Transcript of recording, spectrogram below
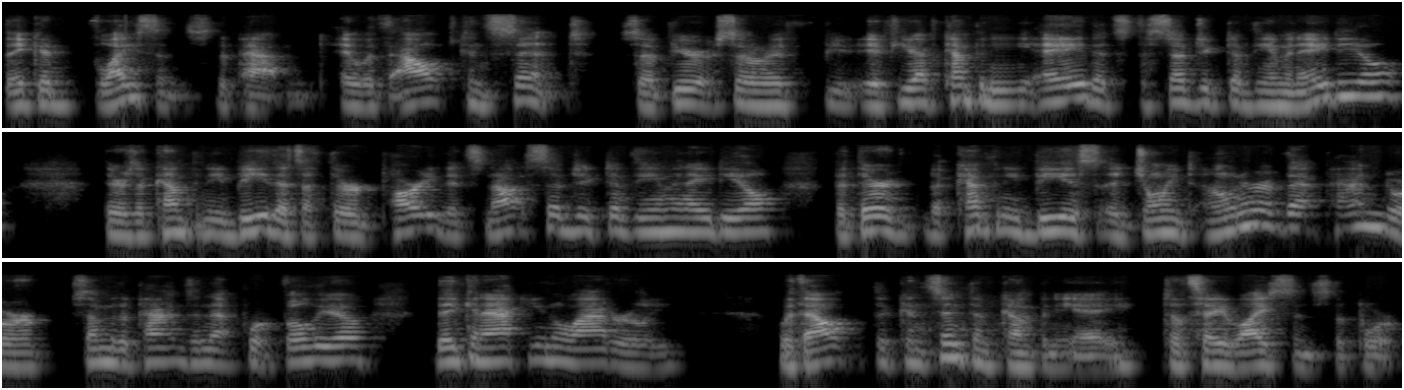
they could license the patent without consent. So if you're so if you, if you have company A that's the subject of the M&A deal, there's a company B that's a third party that's not subject of the M&A deal, but they're but company B is a joint owner of that patent or some of the patents in that portfolio, they can act unilaterally without the consent of company A to say license the port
